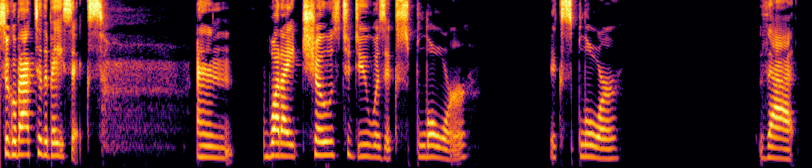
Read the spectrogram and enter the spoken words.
So go back to the basics. And what I chose to do was explore, explore that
